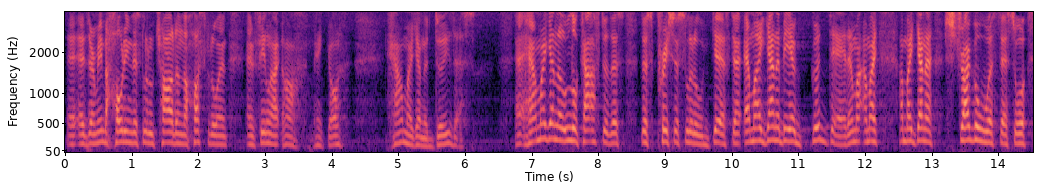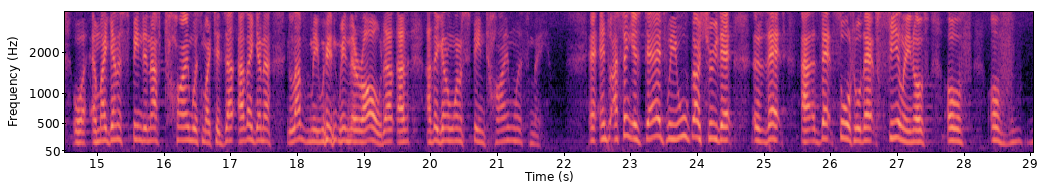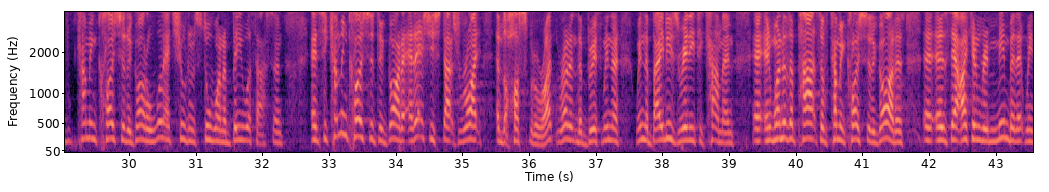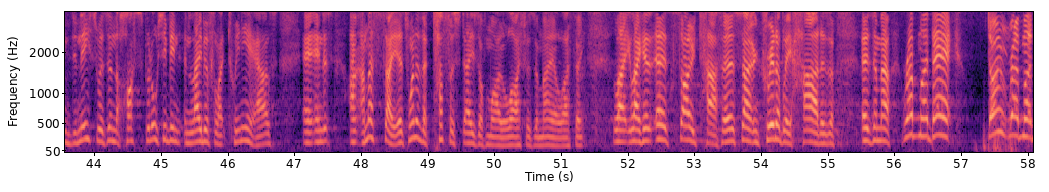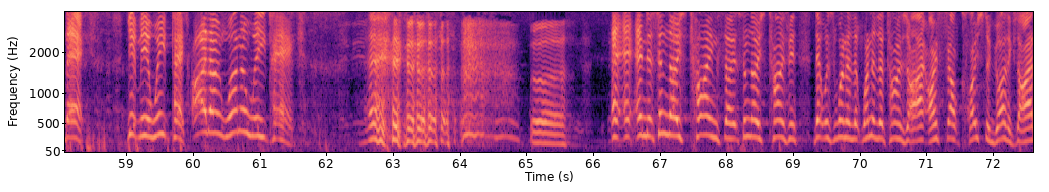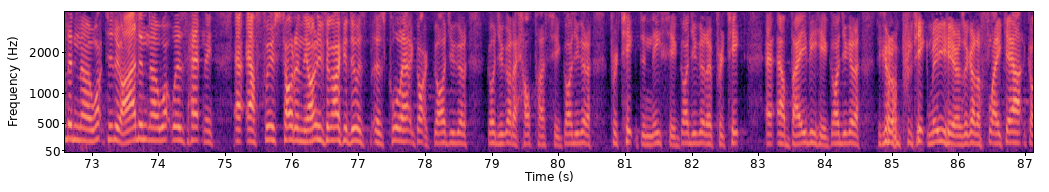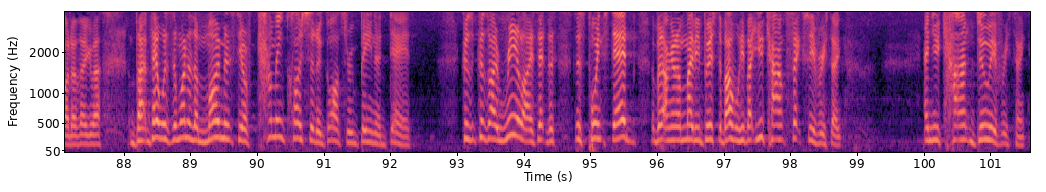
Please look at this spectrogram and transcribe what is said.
as I remember holding this little child in the hospital and, and feeling like, oh, man, God, how am I going to do this? How am I going to look after this, this precious little gift? Am I going to be a good dad? Am I, am I, am I going to struggle with this? Or, or am I going to spend enough time with my kids? Are, are they going to love me when, when they're old? Are, are, are they going to want to spend time with me? And, and I think as dads, we all go through that, uh, that, uh, that thought or that feeling of, of, of coming closer to God, or will our children still want to be with us? And, and see, coming closer to God, it actually starts right in the hospital, right? Right at the birth, when the, when the baby's ready to come. And, and one of the parts of coming closer to God is, is that I can remember that when Denise was in the hospital, she'd been in labor for like 20 hours. And it's, I must say, it's one of the toughest days of my life as a male, I think. Like, like it's so tough. It's so incredibly hard as a, as a male. Rub my back. Don't rub my back. Get me a wheat pack. I don't want a wheat pack. uh, and it's in those times, though, it's in those times when that was one of the, one of the times I, I felt close to God because I didn't know what to do. I didn't know what was happening. Our, our first child, and the only thing I could do is, is call out, God, God, you got God, you got to help us here. God, you've got to protect Denise here. God, you've got to protect our, baby here. God, you got to you got to protect me here as I got to flake out, kind of thing. About. But that was the, one of the moments there of coming closer to God through being a dad. Because I realize that this, this point, Dad, but I'm going to maybe burst a bubble here, but you can't fix everything. And you can't do everything.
